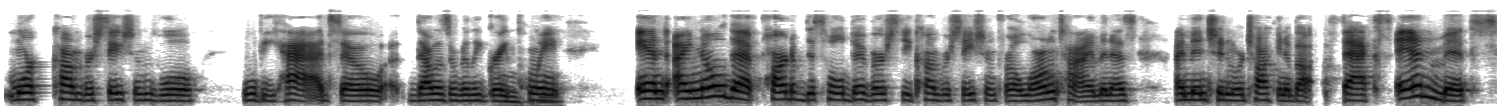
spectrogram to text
more conversations will will be had so that was a really great mm-hmm. point. And i know that part of this whole diversity conversation for a long time and as i mentioned we're talking about facts and myths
